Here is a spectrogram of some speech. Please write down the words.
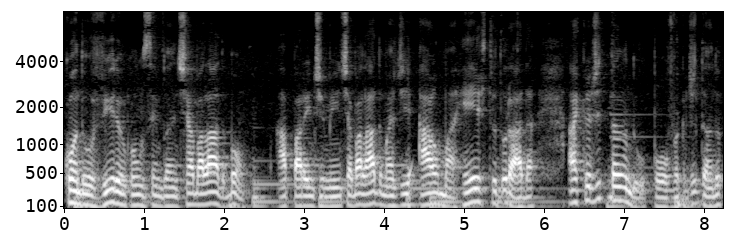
Quando o viram com um semblante abalado, bom, aparentemente abalado, mas de alma reestruturada, acreditando, o povo acreditando,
